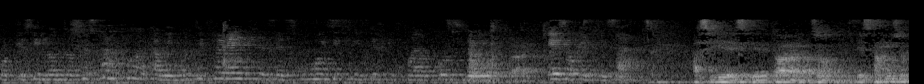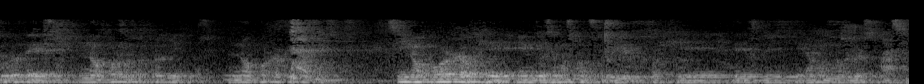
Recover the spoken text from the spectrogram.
porque si los dos están como en caminos diferentes es muy difícil que puedan construir eso que empezaron. Así es, tiene toda la razón. Estamos seguros de eso, no por nosotros mismos, no por lo que somos, sino por lo que en Dios hemos construido, porque desde que éramos novios así,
